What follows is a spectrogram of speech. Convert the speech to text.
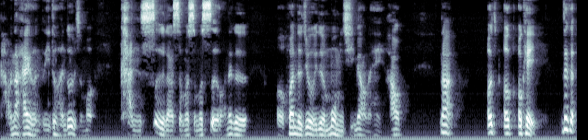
好，那还有很里头很多有什么砍射啦，什么什么射哦，那个呃翻的就有点莫名其妙了嘿。好，那呃呃 OK，那个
